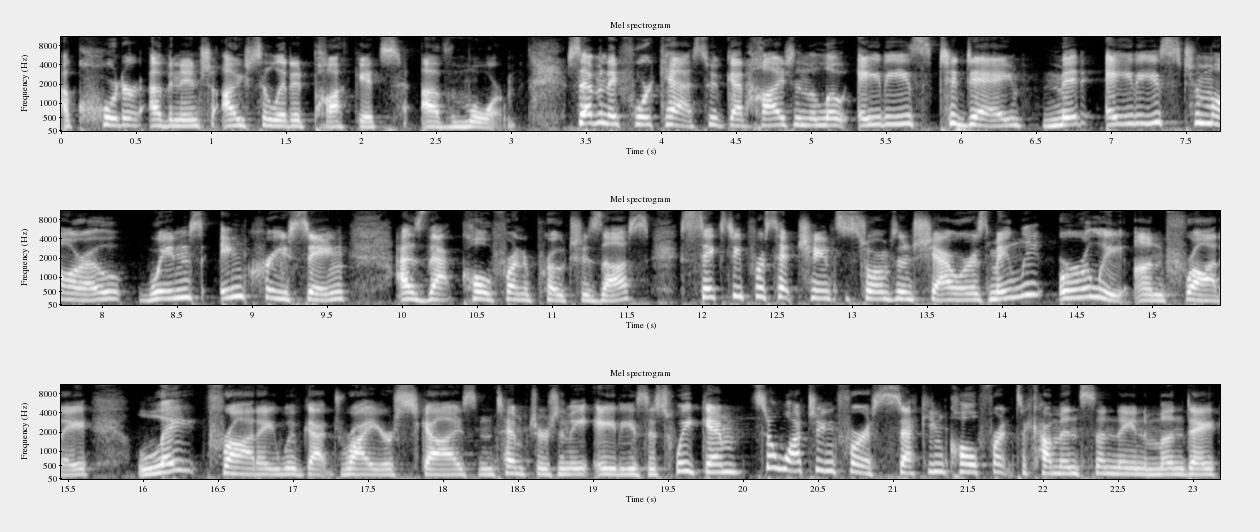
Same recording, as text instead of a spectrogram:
a quarter of an inch, isolated pockets of more. Seven day forecast. We've got highs in the low 80s today, mid 80s tomorrow, winds increasing as that cold front approaches us. 60% chance of storms and showers, mainly early on Friday. Late Friday, we've got drier skies and temperatures in the 80s this weekend. Still watching for a second cold front to come in Sunday and Monday.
